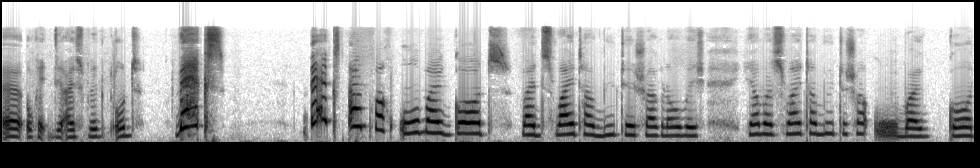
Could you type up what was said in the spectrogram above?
Äh, okay, die Eis blinkt und. Max! Max einfach! Oh mein Gott! Mein zweiter mythischer, glaube ich. Ja, mein zweiter mythischer. Oh mein Gott.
